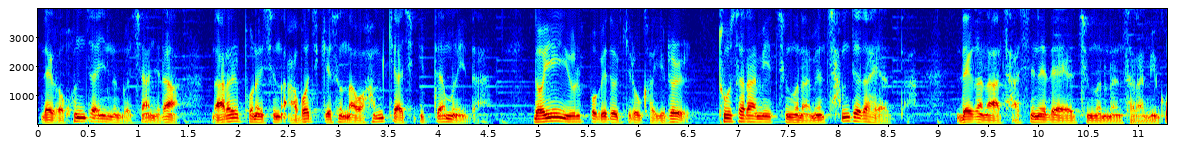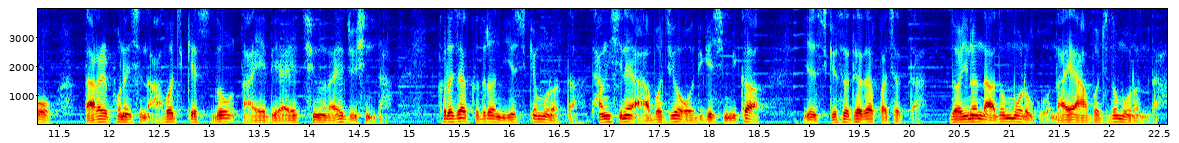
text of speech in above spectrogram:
내가 혼자 있는 것이 아니라 나를 보내신 아버지께서 나와 함께 하시기 때문이다. 너희 율법에도 기록하기를 두 사람이 증언하면 참되다 하였다. 내가 나 자신에 대하여 증언하는 사람이고 나를 보내신 아버지께서도 나에 대하여 증언하여 주신다. 그러자 그들은 예수께 물었다. 당신의 아버지가 어디 계십니까? 예수께서 대답하셨다. 너희는 나도 모르고 나의 아버지도 모른다.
